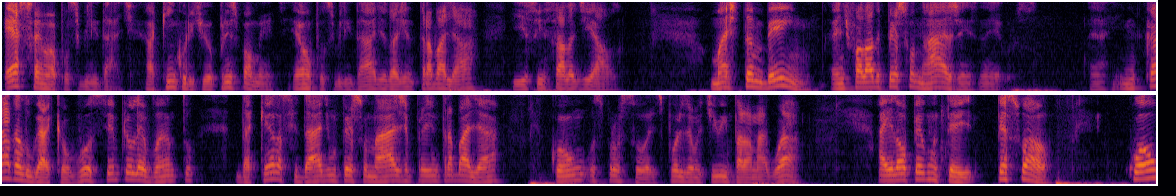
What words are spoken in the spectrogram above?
Essa é uma possibilidade, aqui em Curitiba principalmente, é uma possibilidade da gente trabalhar isso em sala de aula. Mas também a gente falar de personagens negros. Né? Em cada lugar que eu vou, sempre eu levanto daquela cidade um personagem para a gente trabalhar com os professores. Por exemplo, eu estive em Paranaguá, aí lá eu perguntei, pessoal, qual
